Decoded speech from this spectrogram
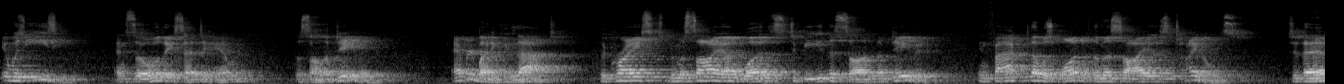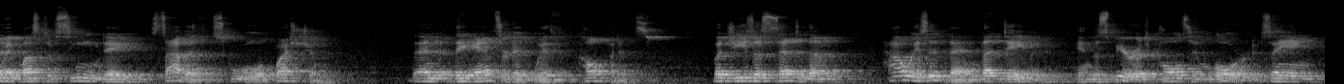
It was easy, and so they said to him, The Son of David. Everybody knew that. The Christ, the Messiah, was to be the Son of David. In fact, that was one of the Messiah's titles. To them, it must have seemed a Sabbath school question, and they answered it with confidence. But Jesus said to them, How is it then that David, in the Spirit calls him Lord, saying,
